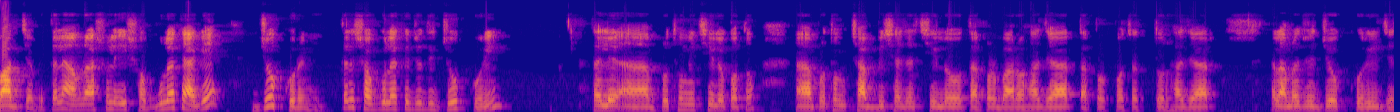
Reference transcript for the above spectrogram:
বাদ যাবে। তাহলে আমরা আসলে এই সবগুলোকে আগে যোগ করে নিই। তাহলে সবগুলাকে যদি যোগ করি তাহলে আহ, প্রথমে ছিল কত? প্রথম ছাব্বিশ হাজার ছিল তারপর বারো হাজার তারপর পঁচাত্তর হাজার। তাহলে আমরা যদি যোগ করি যে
